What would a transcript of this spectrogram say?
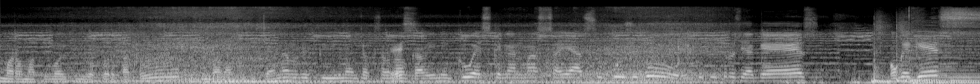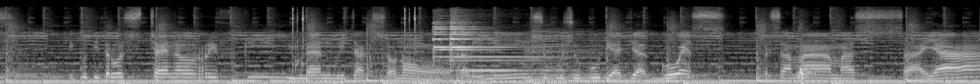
warahmatullahi wabarakatuh. Jumpa lagi di channel review Nancok Sono Guys. Kali ini gue dengan mas saya subuh-subuh. Ikuti terus ya guys Oke guys Ikuti terus channel Rifki Yunan Wicaksono Kali ini subuh-subuh diajak goes Bersama mas saya.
